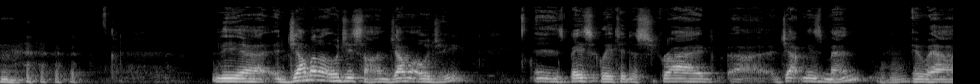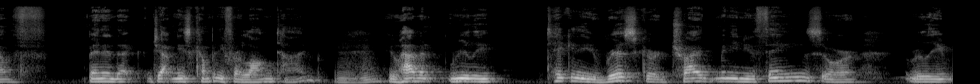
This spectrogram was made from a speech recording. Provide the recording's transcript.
The uh, Jamana Oji-san, Jama Oji, is basically to describe uh, Japanese men who have been in a Japanese company for a long time, who haven't really taken any risk or tried many new things or really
